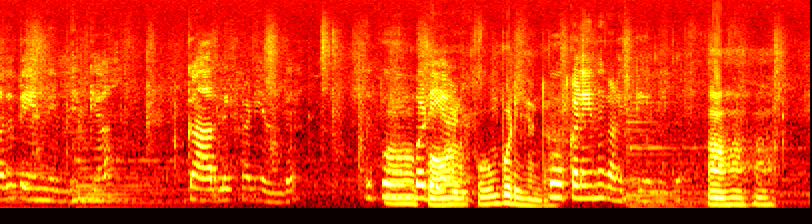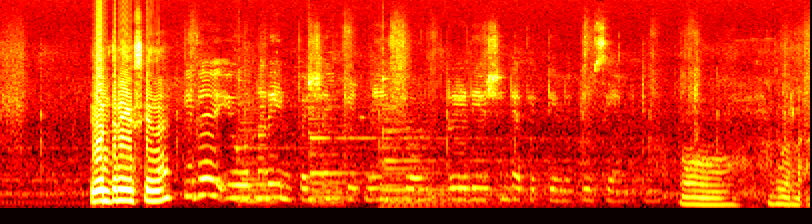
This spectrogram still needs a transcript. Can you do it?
അത് തേൻ നെല്ലിക്ക ഗാർലിക് ഹണിയുണ്ട് ഇത് പൂമ്പൊടിയാണ്. പോ- ഉണ്ട് പൂക്കളിൽ നിന്ന് കളക്ട് ചെയ്യുന്നത്. ഇതെന്തിനാ യൂസ് ഇത് യൂറിനറി ഇൻഫെക്ഷൻ കിഡ്നി സ്റ്റോൺ റേഡിയേഷന്റെ എഫക്റ്റീവിനൊക്കെ യൂസ് ചെയ്യാൻ പറ്റുന്നു ഓ അത് കൊള്ളാം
